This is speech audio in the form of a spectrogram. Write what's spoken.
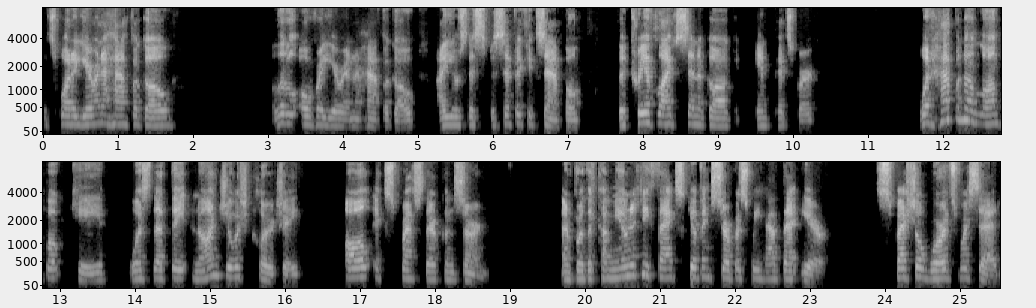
It's what, a year and a half ago, a little over a year and a half ago, I used this specific example the Tree of Life Synagogue in Pittsburgh what happened on Longboat Key was that the non Jewish clergy all expressed their concern. And for the community Thanksgiving service we had that year, special words were said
